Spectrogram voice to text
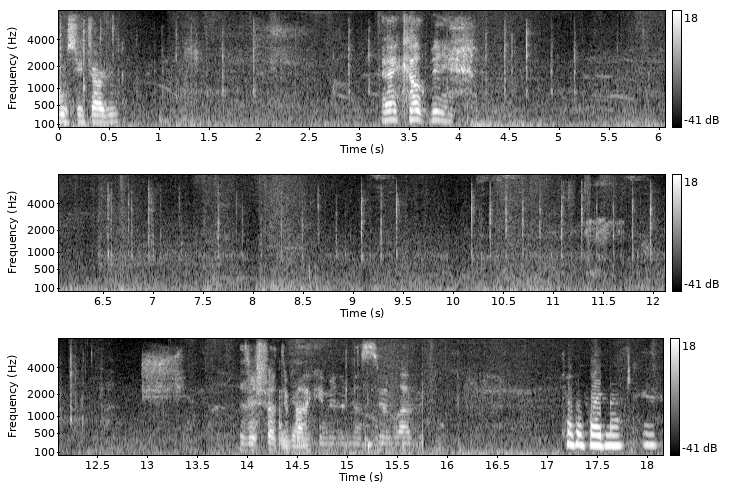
Officer charging. Yeah, it killed me. The disruptor I'm probably done. came in and messed with the lobby. Kill the Void Master.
